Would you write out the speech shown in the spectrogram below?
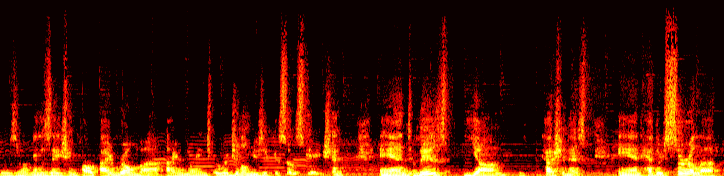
there's an organization called IROMA, Iron Range Original Music Association, and Liz Young, percussionist, and Heather Surla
